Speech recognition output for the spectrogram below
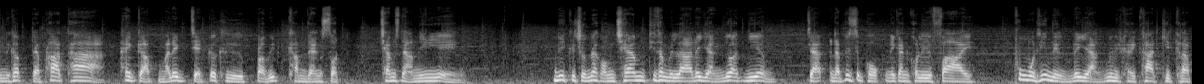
1นะครับแต่พลาดท่าให้กับหมายเลข 7 ก็คือประวิทย์คำแดงสดแชมป์สนามนี้นี่เอง นี่คือชมหน้าของแชมป์ที่ทำเวลาได้อย่างยอดเยี่ยม จากอันดับที่ 16 ในการคอลิฟายพุ่งมาที่ 1 ได้อย่างไม่มีใครคาดคิดครับ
